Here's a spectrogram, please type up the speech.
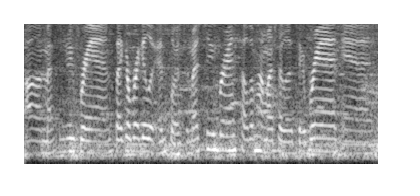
um, messaging brands like a regular influencer, messaging brands, tell them how much I love their brand, and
